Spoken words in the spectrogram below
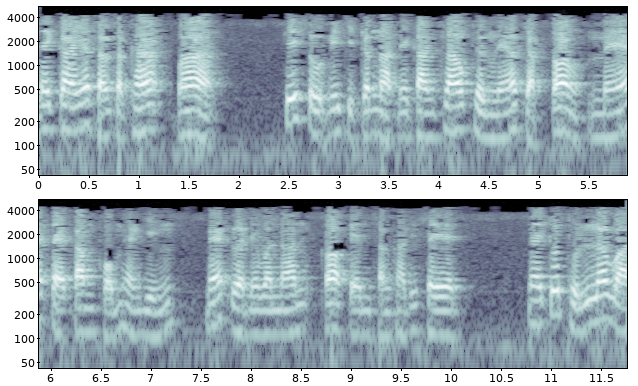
ในกายสังสักขะว่าพิสุมีจิตกำหนัดในการเคล้าคลึงแล้วจับต้องแม้แต่กรรมผมแห่งหญิง แม้เกิดในวันนั้นก็เป็นสังฆาทิเศษ ในทุตุลและวา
